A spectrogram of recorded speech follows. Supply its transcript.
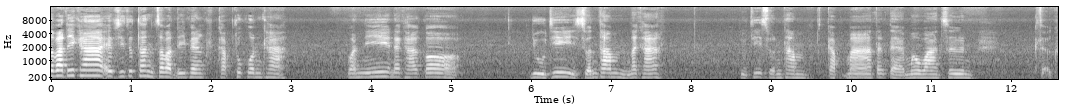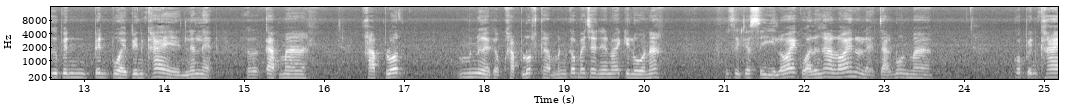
สวัสดีค่ะเอฟซีทุกท่าน สวัสดีแฟนคลับทุกคนค่ะ วันนี้นะคะก็อยู่ที่สวนธรรมนะคะ อยู่ที่สวนธรรมกลับมาตั้งแต่เมื่อวานซืน คือเป็นเป็นป่วยเป็นไข้นั่นแหละแล้วก็กลับมาขับรถมันเหนื่อยกับขับรถค่ะ มันก็ไม่ใช่น้อยกิโลนะรู้สึกจะสี่ร้อยกว่าหรือห้าร้อยนั่นแหละจากนู่นมา ก็เป็นไข้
